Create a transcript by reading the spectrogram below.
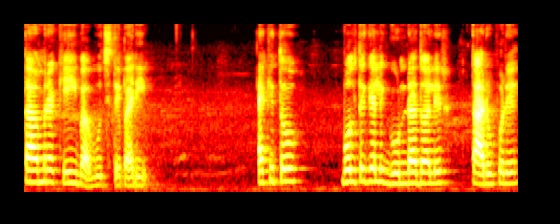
তা আমরা কেই বা বুঝতে পারি। একে তো বলতে গেলে গুন্ডা দলের তার উপরে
